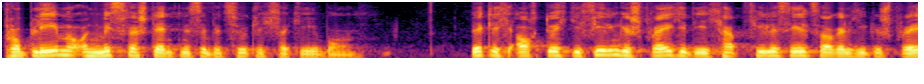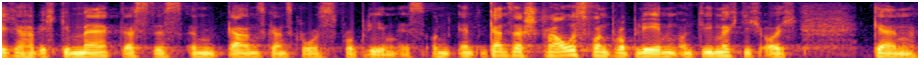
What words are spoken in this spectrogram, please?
Probleme und Missverständnisse bezüglich Vergebung. Wirklich auch durch die vielen Gespräche, die ich habe, viele seelsorgerliche Gespräche, habe ich gemerkt, dass das ein ganz, ganz großes Problem ist. Und ein ganzer Strauß von Problemen und die möchte ich euch gern,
